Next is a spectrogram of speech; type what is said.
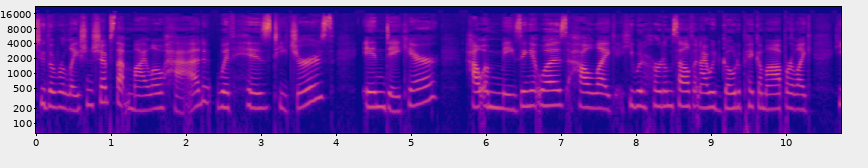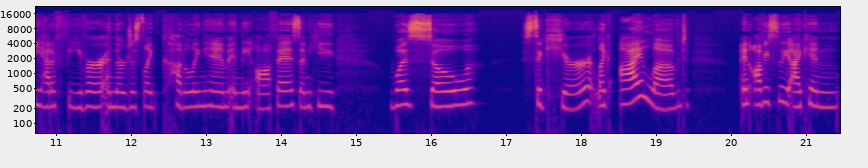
to the relationships that Milo had with his teachers in daycare, how amazing it was, how like he would hurt himself and I would go to pick him up, or like he had a fever and they're just like cuddling him in the office and he was so secure. Like I loved, and obviously I can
